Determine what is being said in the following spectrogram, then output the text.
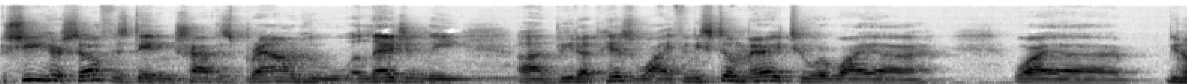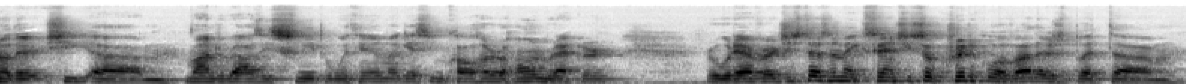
she herself is dating Travis Browne, who allegedly uh, beat up his wife, and he's still married to her. Why? Uh, why? Uh, you know, that she um, Ronda Rousey's sleeping with him. I guess you can call her a home wrecker or whatever. It just doesn't make sense. She's so critical of others, but um,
